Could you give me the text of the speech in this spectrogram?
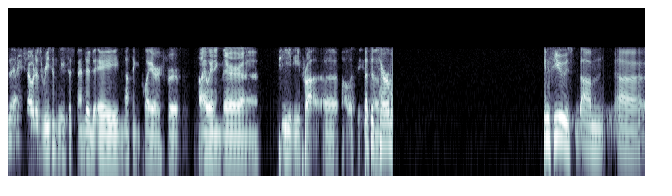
the NHL just recently suspended a nothing player for violating their uh, PED pro, uh, policy. That's a terrible. Confused. Um, uh,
